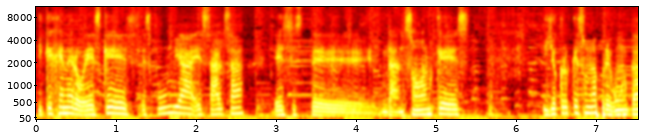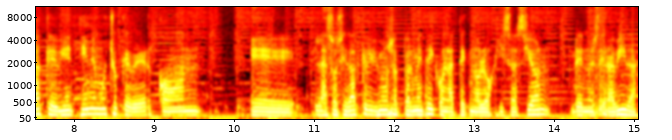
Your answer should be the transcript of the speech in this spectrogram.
¿Y qué género es? ¿Qué es? ¿Es cumbia? ¿Es salsa? ¿Es este danzón? ¿Qué es? Y yo creo que es una pregunta que bien, tiene mucho que ver con eh, la sociedad que vivimos actualmente y con la tecnologización de nuestra vida.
